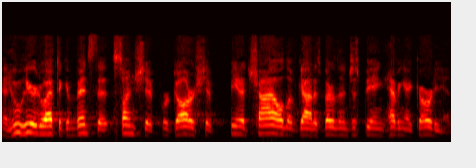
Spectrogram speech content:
And who here do I have to convince that sonship or daughtership, being a child of God, is better than just being having a guardian?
